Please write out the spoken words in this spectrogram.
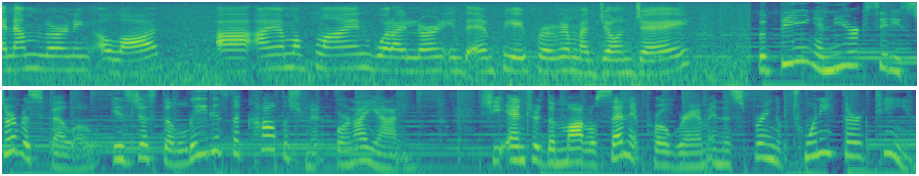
and I'm learning a lot. Uh, I am applying what I learned in the MPA program at John Jay. But being a New York City Service Fellow is just the latest accomplishment for Nayani. She entered the Model Senate program in the spring of 2013,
